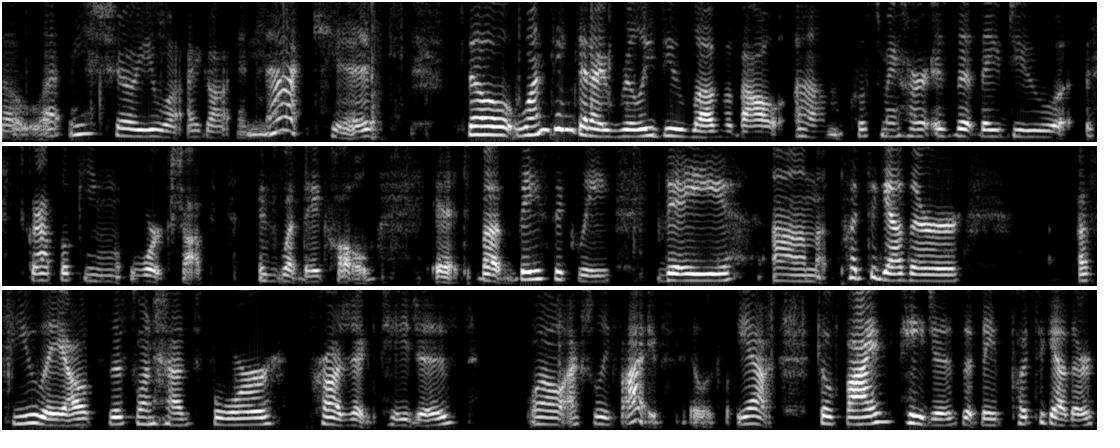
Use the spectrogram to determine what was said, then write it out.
So let me show you what I got in that kit. So one thing that I really do love about um, Close to My Heart is that they do scrapbooking workshops is what they call it. But basically they um, put together a few layouts. This one has four project pages. Well, actually five, it looks like. Yeah. So five pages that they've put together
